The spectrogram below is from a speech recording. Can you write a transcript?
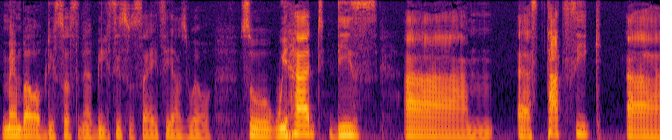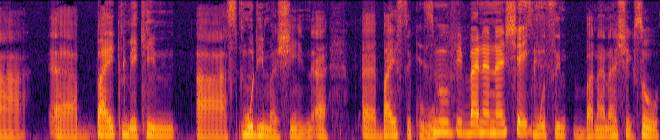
member of the sustainability society as well. So we had this um, uh, static uh, uh, bike making uh, smoothie machine, uh, bicycle. smoothie banana shakes Smoothie banana shake. So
